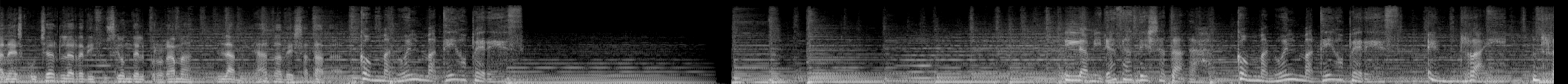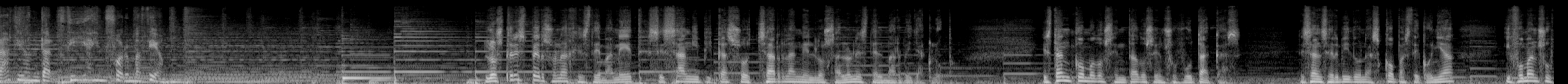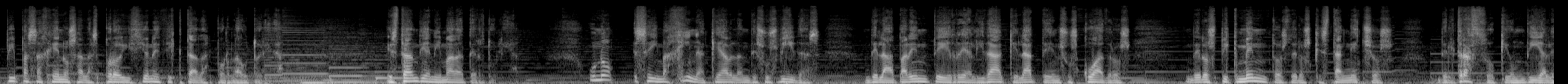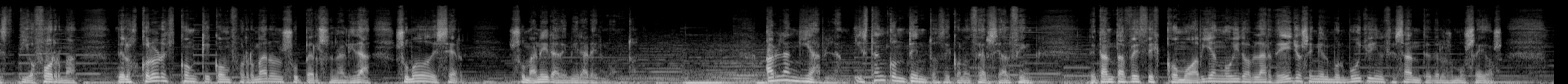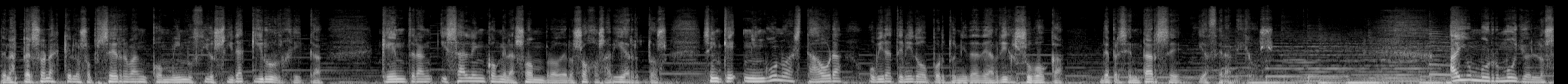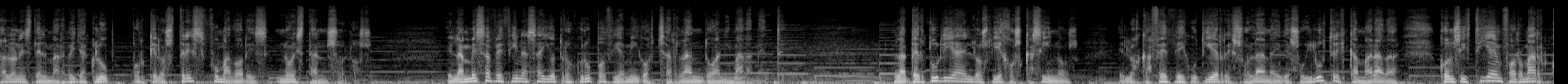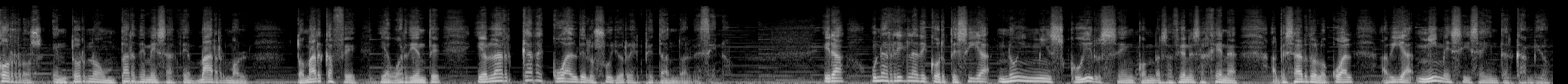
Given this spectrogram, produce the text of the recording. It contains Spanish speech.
Van a escuchar la redifusión del programa La Mirada Desatada. Con Manuel Mateo Pérez. La Mirada Desatada. Con Manuel Mateo Pérez. En RAI. Radio Andalucía Información. Los tres personajes de Manet, Cézanne y Picasso charlan en los salones del Marbella Club. Están cómodos sentados en sus butacas. Les han servido unas copas de coñac y fuman sus pipas ajenos a las prohibiciones dictadas por la autoridad. Están de animada tertulia. Uno se imagina que hablan de sus vidas, de la aparente irrealidad que late en sus cuadros, de los pigmentos de los que están hechos, del trazo que un día les dio forma, de los colores con que conformaron su personalidad, su modo de ser, su manera de mirar el mundo. Hablan y hablan y están contentos de conocerse al fin, de tantas veces como habían oído hablar de ellos en el murmullo incesante de los museos, de las personas que los observan con minuciosidad quirúrgica, que entran y salen con el asombro de los ojos abiertos, sin que ninguno hasta ahora hubiera tenido oportunidad de abrir su boca, de presentarse y hacer amigos. Hay un murmullo en los salones del Marbella Club porque los tres fumadores no están solos. En las mesas vecinas hay otros grupos de amigos charlando animadamente. La tertulia en los viejos casinos, en los cafés de Gutiérrez Solana y de su ilustres camarada, consistía en formar corros en torno a un par de mesas de mármol, tomar café y aguardiente y hablar cada cual de lo suyo respetando al vecino. Era una regla de cortesía no inmiscuirse en conversaciones ajenas, a pesar de lo cual había mímesis e intercambio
